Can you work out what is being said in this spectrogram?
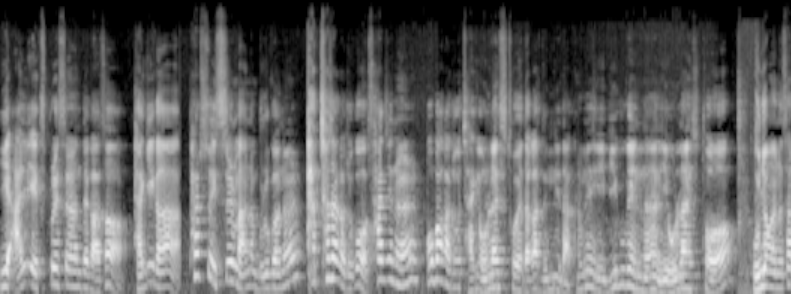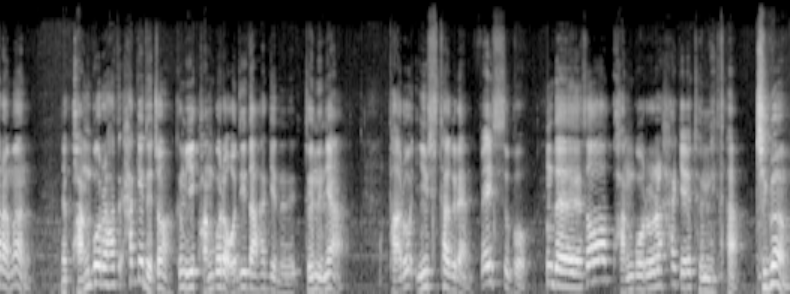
이 알리익스프레스라는 데 가서 자기가 팔 수 있을 만한 물건을 딱 찾아가지고 사진을 뽑아가지고 자기 온라인 스토어에다가 넣습니다. 그러면 이 미국에 있는 이 온라인 스토어 운영하는 사람은 광고를 하, 하게 되죠. 그럼 이 광고를 어디다 하게 되- 되느냐? 바로 인스타그램, 페이스북 데서 광고를 하게 됩니다. 지금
